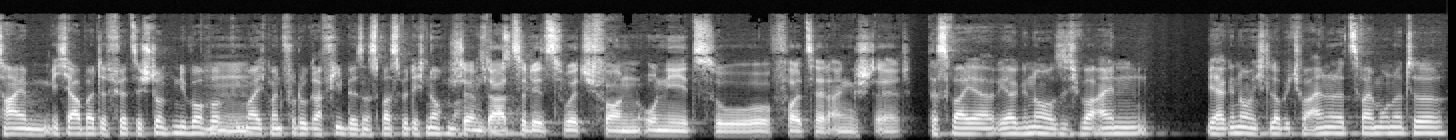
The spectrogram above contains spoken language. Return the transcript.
timen. Ich arbeite 40 Stunden die Woche, mhm. wie mache ich mein Fotografie-Business, was will ich noch machen? Stimmt, da hast du den Switch von Uni zu Vollzeit angestellt. Das war ja, ja genau, also ich war ein, ja genau, ich glaube, ich war ein oder zwei Monate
